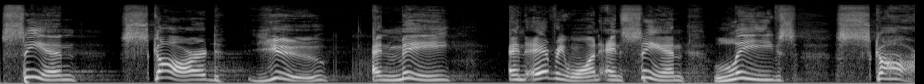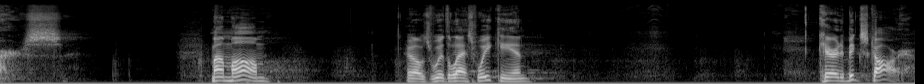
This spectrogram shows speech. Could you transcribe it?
sin scarred you and me and everyone, and sin leaves scars. My mom, who I was with last weekend, carried a big scar.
